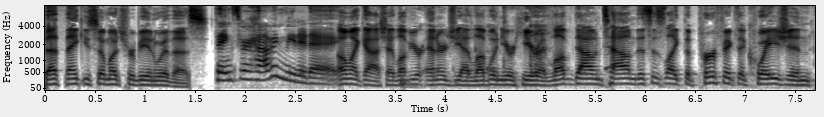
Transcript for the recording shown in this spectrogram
Beth, thank you so much for being with us. Thanks for having me today. Oh my gosh, I love your energy. I love when you're here. I love downtown. This is like the perfect equation.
